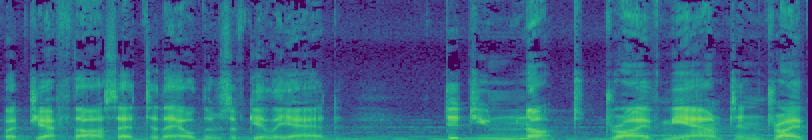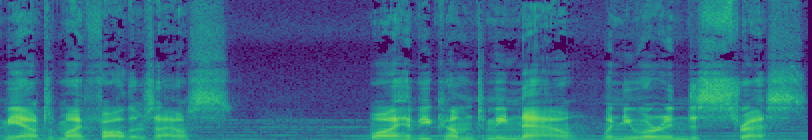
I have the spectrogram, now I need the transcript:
But Jephthah said to the elders of Gilead, Did you not drive me out and drive me out of my father's house? Why have you come to me now, when you are in distress?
